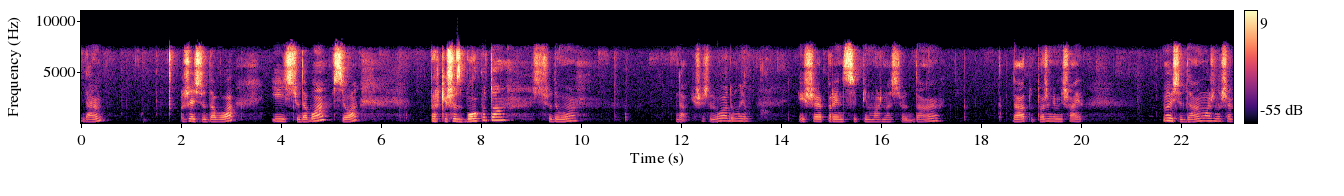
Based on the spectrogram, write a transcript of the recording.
Да. Вже сюди. Во. І сюди. Во. Все. Тепер ще збоку там. Сюди. Во. Да, і ще сюди, во, думаю. І ще, в принципі, можна сюди. Да, тут теж не мішає. Ну і сюди можна ще.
